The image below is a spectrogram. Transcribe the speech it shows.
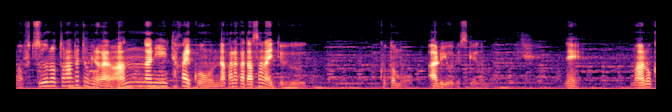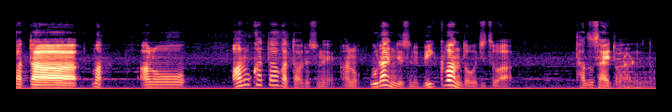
まあ、普通のトランペットの方はあんなに高い高音をなかなか出さないということもあるようですけれども、ね、まあ、あの方、まあ、あの、あの方々はですね、あの、裏にですね、ビッグバンドを実は携えておられると。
